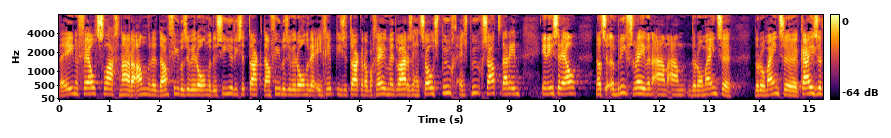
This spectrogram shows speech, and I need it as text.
De ene veldslag naar de andere, dan vielen ze weer onder de Syrische tak, dan vielen ze weer onder de Egyptische tak. En op een gegeven moment waren ze het zo spuug en spuug zat daarin in Israël, dat ze een brief schreven aan, aan de, Romeinse, de Romeinse keizer,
